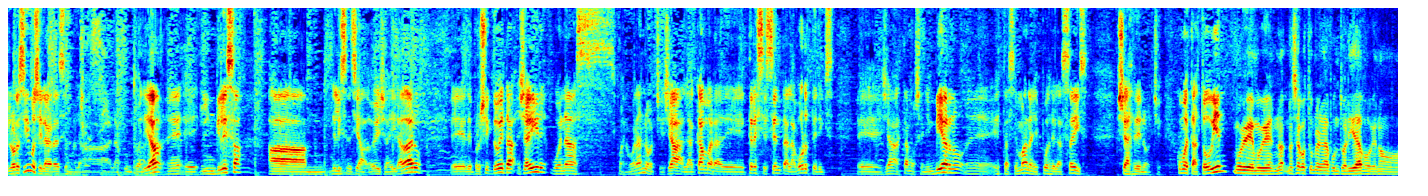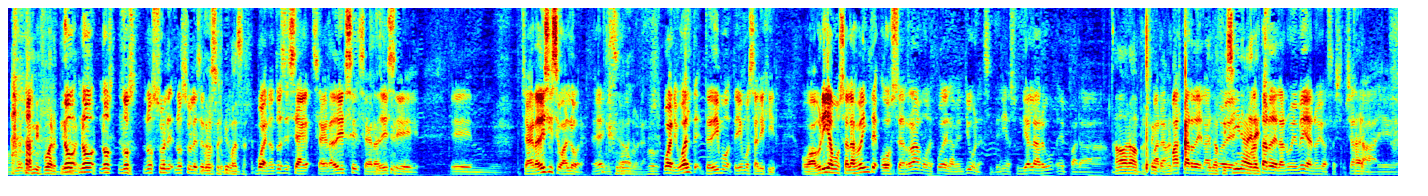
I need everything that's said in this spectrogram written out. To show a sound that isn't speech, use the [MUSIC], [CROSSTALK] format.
Lo recibimos y le agradecemos la, la puntualidad eh, eh, inglesa a, mm, licenciado eh, Jair Adaro eh, de Proyecto Beta. Jair, buenas, bueno, buenas noches. Ya la cámara de 360, la Vorterix, ya estamos en invierno esta semana y después de las 6 ya es de noche. ¿Cómo estás? ¿Todo bien? Muy bien, muy bien. No, no se acostumbren a la puntualidad porque no, no, no es mi fuerte. [LAUGHS] No, no, no, no, suele, no suele ser [LAUGHS] No suele pasar. Bueno, entonces se, ag- se agradece, se agradece, [LAUGHS] se agradece y se valora. ¿eh? Y se No, valora. no. Bueno, igual te, te dimos, te dimos a elegir. O abríamos a las 20 o cerramos después de las 21, si tenías un día largo, eh, para, No, no, perfecto. para más tarde de las la 9, oficina más derecho. tarde de las 9 y media no ibas a Ya Claro. está. eh,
